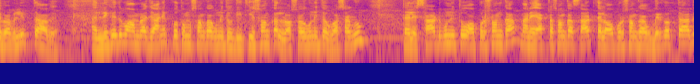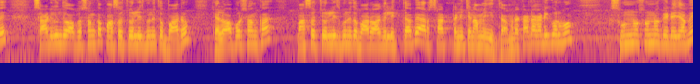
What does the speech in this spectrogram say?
এভাবে লিখতে হবে। লিখে দেবো, আমরা জানি প্রথম সংখ্যা গুণিত দ্বিতীয় সংখ্যা লসাগু গুণিত গসাগু তাহলে ষাট গুণিত অপর সংখ্যা মানে একটা সংখ্যা ষাট, তাহলে অপর সংখ্যা বের করতে হবে। ষাট গুণিত অপর সংখ্যা পাঁচশো চল্লিশ গুণিত বারো, তাহলে অপর সংখ্যা পাঁচশো চল্লিশ গুণিত বারো আগে লিখতে হবে, আর ষাটটা নিচে নামিয়ে দিতে হবে। আমরা কাটাকাটি করব, শূন্য শূন্য কেটে যাবে।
